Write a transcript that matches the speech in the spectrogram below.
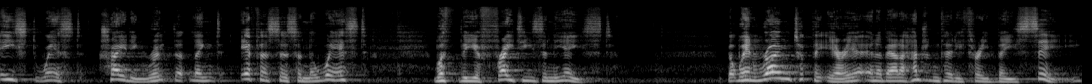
east west trading route that linked Ephesus in the west with the Euphrates in the east. But when Rome took the area in about 133 BC,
